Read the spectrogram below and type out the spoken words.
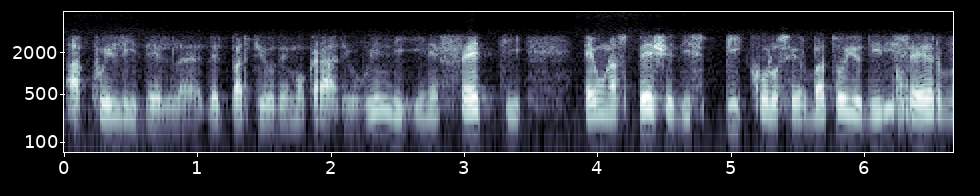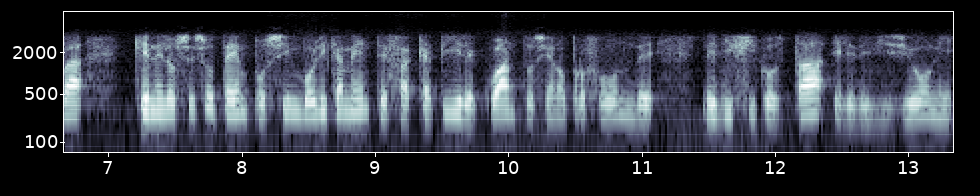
a quelli del, del, Partito Democratico, quindi in effetti è una specie di piccolo serbatoio di riserva che nello stesso tempo simbolicamente fa capire quanto siano profonde le difficoltà e le divisioni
